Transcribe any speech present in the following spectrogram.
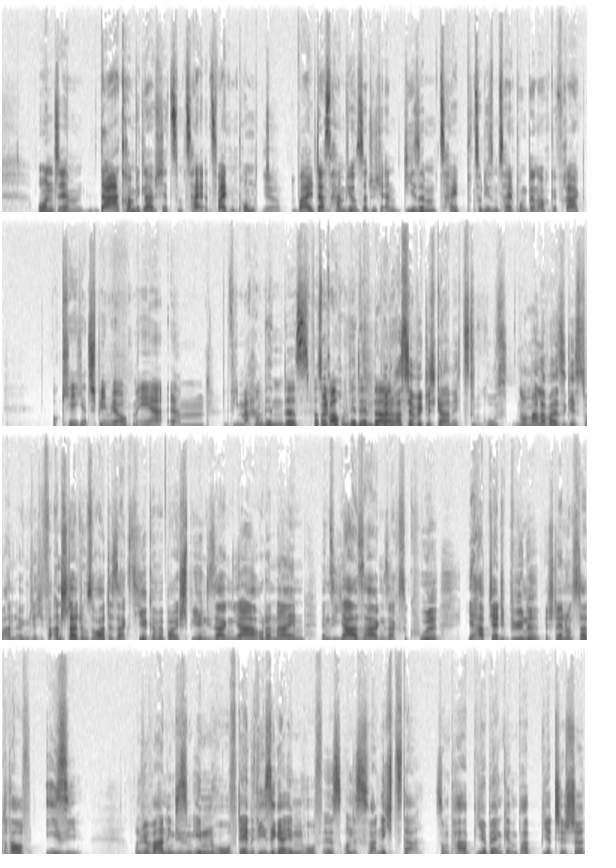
Und ähm, da kommen wir, glaube ich, jetzt zum Zei zweiten Punkt, Ja. weil das haben wir uns natürlich an diesem Zeit, zu diesem Zeitpunkt dann auch gefragt. Okay, jetzt spielen wir Open Air. Ähm, wie machen wir denn das? Was Weil- brauchen wir denn da? Weil du hast ja wirklich gar nichts. Du rufst, normalerweise gehst du an irgendwelche Veranstaltungsorte, sagst, hier können wir bei euch spielen, die sagen ja oder nein. Wenn sie ja sagen, sagst du cool, ihr habt ja die Bühne, wir stellen uns da drauf, easy. Und wir waren in diesem Innenhof, der ein riesiger Innenhof ist, und es war nichts da. So ein paar Bierbänke, ein paar Biertische,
